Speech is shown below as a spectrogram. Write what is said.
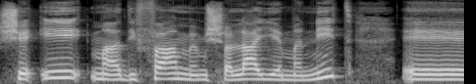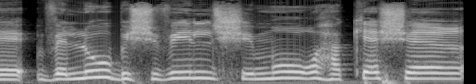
שהיא מעדיפה ממשלה ימנית, אה, ולו בשביל שימור הקשר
